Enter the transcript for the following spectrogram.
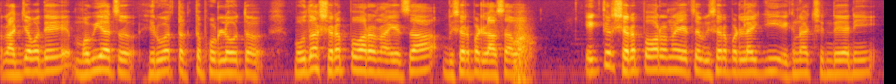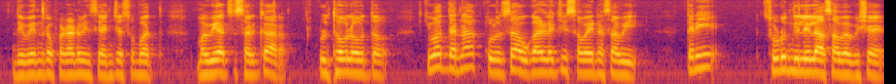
राज्यामध्ये मवियाचं हिरवं तख्त फोडलं होतं. बहुधा शरद पवारांना याचा विसर पडला असावा. एकतर शरद पवारांना याचा विसर पडला आहे की एकनाथ शिंदे यांनी देवेंद्र फडणवीस यांच्यासोबत मवियाचं सरकार उलथवलं होतं किंवा त्यांना कोळसा उगाळण्याची सवय नसावी त्यांनी सोडून दिलेला असावा विषय.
